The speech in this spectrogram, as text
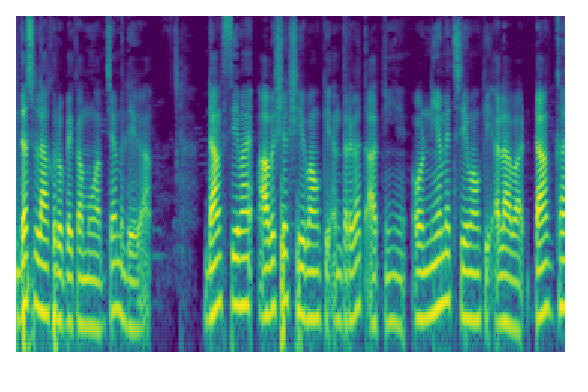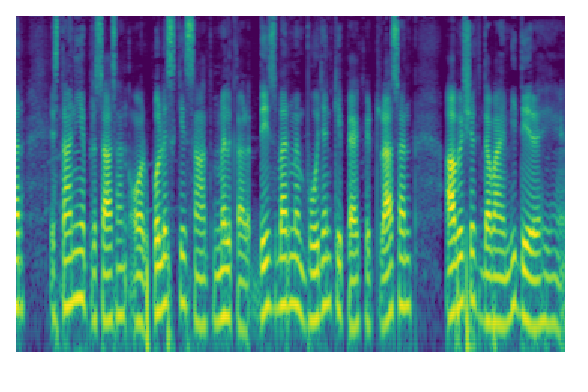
दस लाख रुपए का मुआवजा मिलेगा। डाक सेवाएँ आवश्यक सेवाओं के अंतर्गत आती हैं और नियमित सेवाओं के अलावा डाकघर, स्थानीय प्रशासन और पुलिस के साथ मिलकर देश भर में भोजन के पैकेट, राशन, आवश्यक दवाएँ भी दे रहे हैं।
